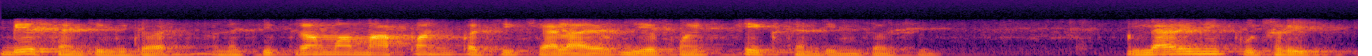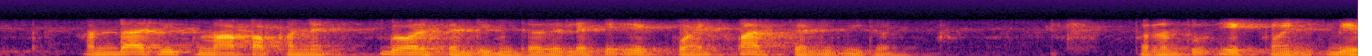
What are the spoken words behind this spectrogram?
બે સેન્ટીમીટર અને ચિત્રમાં માપન પછી ખ્યાલ આવ્યો બે પોઈન્ટ એક સેન્ટીમીટર છે. બિલાડીની પૂંછડી અંદાજિત માપ આપણને દોઢ સેન્ટીમીટર એટલે કે એક પોઈન્ટ પાંચ સેન્ટીમીટર. પરંતુ એક પોઈન્ટ બે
